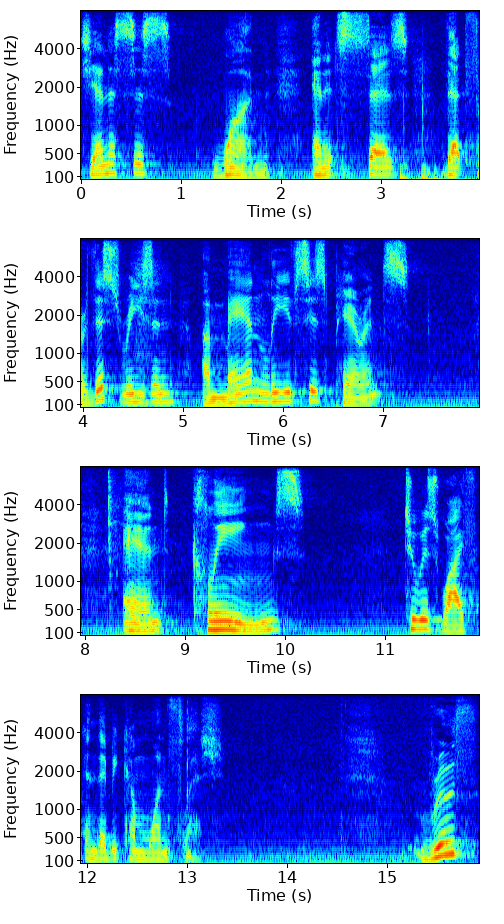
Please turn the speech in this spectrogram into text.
Genesis 1, and it says that for this reason, a man leaves his parents and clings to his wife, and they become one flesh. Ruth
